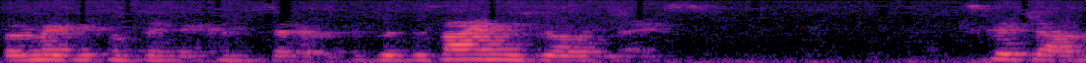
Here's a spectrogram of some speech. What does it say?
but it might be something to consider because the design is really nice. Good job.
